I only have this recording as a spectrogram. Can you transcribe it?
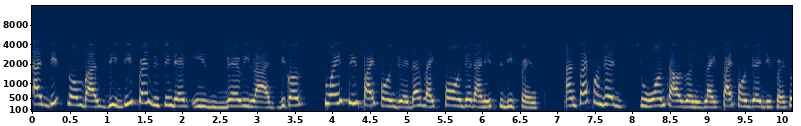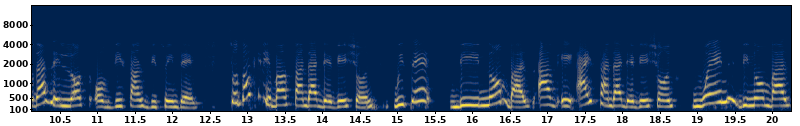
that these numbers the difference between them is very large because 20 500 that's like 480 difference. And 500 to 1000 is like 500 difference. So that's a lot of distance between them. So talking about standard deviation we say the numbers have a high standard deviation when the numbers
